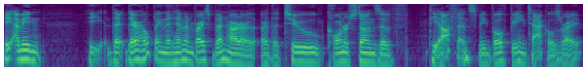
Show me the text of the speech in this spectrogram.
He, I mean, he they're hoping that him and Bryce Benhart are, are the two cornerstones of the offense. I mean, both being tackles, right?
